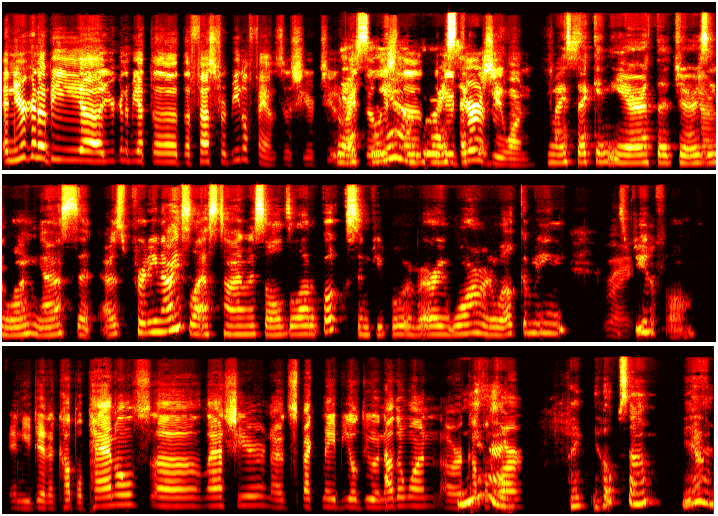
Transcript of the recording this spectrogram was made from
and you're gonna be uh, you're gonna be at the the Fest for Beatle fans this year too, yes, right? At least the, the New second, Jersey one. My second year at the Jersey yeah. one, yes, it was pretty nice last time. I sold a lot of books, and people were very warm and welcoming. Right. It's beautiful. And you did a couple panels uh, last year, and I expect maybe you'll do another one or a couple more. I hope so. yeah.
